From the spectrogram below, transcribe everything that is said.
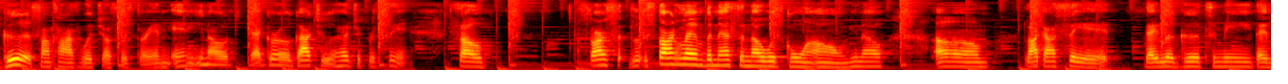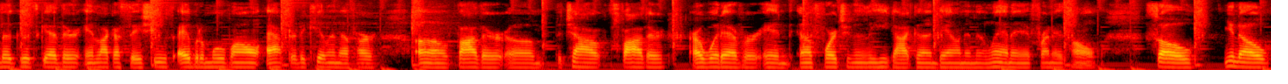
good sometimes with your sister. And and you know that girl got you 100% so start start letting Vanessa know what's going on. You know, um, like I said, they look good to me. They look good together, and like I said, she was able to move on after the killing of her uh, father, um, the child's father, or whatever. And unfortunately, he got gunned down in Atlanta in front of his home. So you know,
